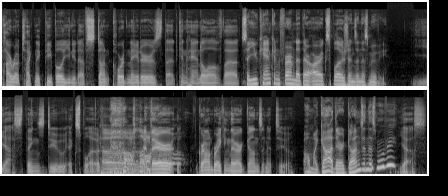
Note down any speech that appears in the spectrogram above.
pyrotechnic people you need to have stunt coordinators that can handle all of that So you can confirm that there are explosions in this movie. yes things do explode Oh. and they're groundbreaking there are guns in it too Oh my God, there are guns in this movie? yes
